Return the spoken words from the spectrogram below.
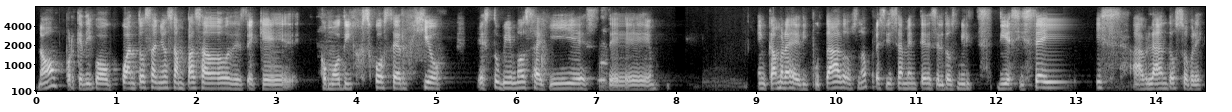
¿no? Porque digo, ¿cuántos años han pasado desde que, como dijo Sergio, estuvimos allí, este, en Cámara de Diputados, ¿no? Precisamente desde el 2016 hablando sobre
